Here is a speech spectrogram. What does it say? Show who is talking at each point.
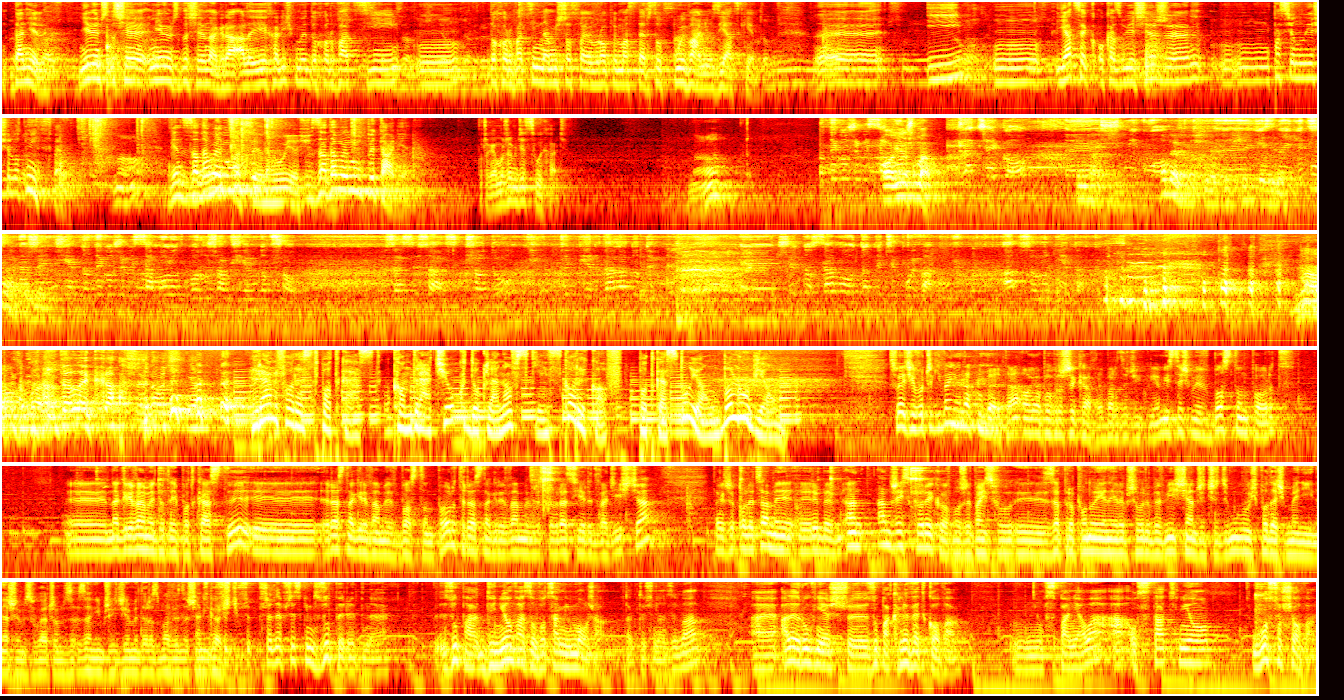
Speaker 1: Daniel, nie wiem, czy to się, nie wiem, czy to się nagra, ale jechaliśmy do Chorwacji, mm, do Chorwacji na Mistrzostwa Europy Mastersów w pływaniu z Jackiem. E, I mm, Jacek okazuje się, że mm, pasjonuje się lotnictwem. Więc zadałem mu, pyta-
Speaker 2: się.
Speaker 1: zadałem mu pytanie. Poczekaj, może będzie słychać.
Speaker 3: No.
Speaker 4: Dlatego, żeby
Speaker 1: O, już mam.
Speaker 4: Dlaczego e, śmigło jest najlepszym narzędziem do tego, żeby samolot poruszał się do przodu? Zasysa z przodu i wypierdala do tyłu. E, czy to samo dotyczy pływaków? Absolutnie tak.
Speaker 2: Daleka przenośnia.
Speaker 5: Run Forest Podcast. Kondraciuk, Duklanowski, Skorykow. Podcastują, bo lubią.
Speaker 3: Słuchajcie, w oczekiwaniu na Huberta, o ja poproszę kawę, bardzo dziękuję. Jesteśmy w Boston Port. E, nagrywamy tutaj podcasty. E, raz nagrywamy w Boston Port, raz nagrywamy w restauracji R20. Także polecamy rybę. An- Andrzej Skorykow może Państwu e, zaproponuje najlepszą rybę w mieście. Andrzej, czy mógłbyś podać menu naszym słuchaczom, zanim przejdziemy do rozmowy z naszymi gośćmi?
Speaker 1: Przy- Przede wszystkim zupy rybne. Zupa dyniowa z owocami morza, tak to się nazywa, ale również zupa krewetkowa, mm, wspaniała, a ostatnio łososiowa.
